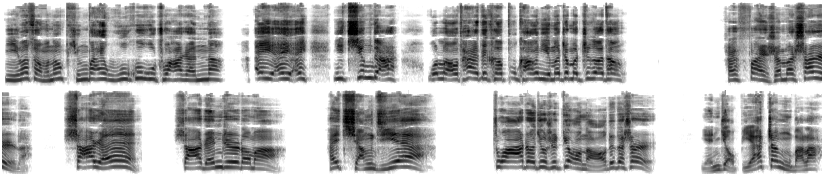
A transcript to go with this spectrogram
你们怎么能平白无故抓人呢？哎哎哎，你轻点我老太太可不扛你们这么折腾。还犯什么事儿了？杀人，杀人知道吗？还抢劫，抓着就是掉脑袋的事儿。您就别挣巴了，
